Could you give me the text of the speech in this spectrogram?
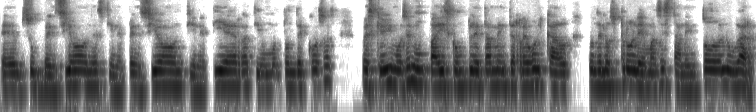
eh, subvenciones, tiene pensión, tiene tierra, tiene un montón de cosas, pues que vivimos en un país completamente revolcado donde los problemas están en todo lugar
